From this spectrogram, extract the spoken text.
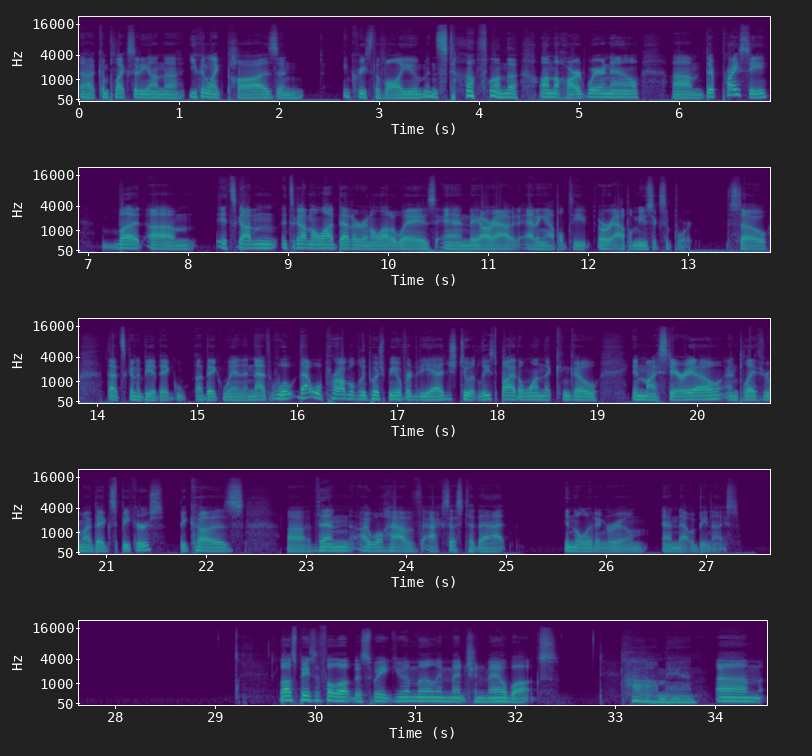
uh, complexity on the. You can like pause and increase the volume and stuff on the on the hardware now. Um, they're pricey, but um, it's gotten it's gotten a lot better in a lot of ways, and they are out adding Apple TV or Apple Music support. So that's going to be a big a big win, and that will that will probably push me over to the edge to at least buy the one that can go in my stereo and play through my big speakers because uh, then I will have access to that in the living room, and that would be nice. Last piece of follow up this week. You and Merlin mentioned Mailbox. Oh man. Um,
